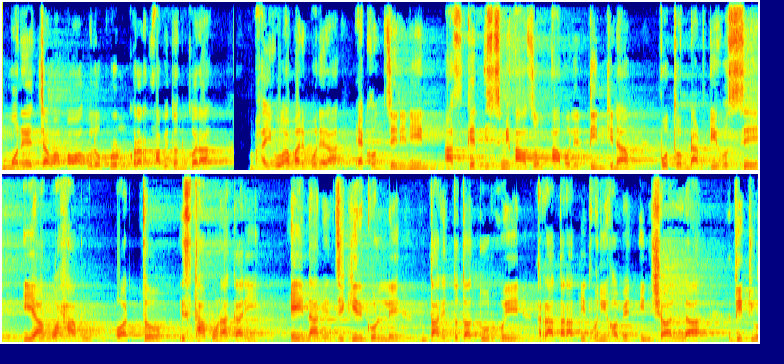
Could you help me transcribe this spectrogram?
মনের চাওয়া পাওয়াগুলো পূরণ করার আবেদন করা। ভাই ও আমার বোনেরা, এখন জেনে নিন আজকের ইসমি আজম আমলের তিনটি নাম। প্রথম নামটি হচ্ছে ইয়া ওয়াহাবু, অর্থ স্থাপনাকারী। এই নামে জিকির করলে দারিদ্রতা দূর হয়ে রাতারাতি ধনী হবেন ইনশাআল্লাহ। দ্বিতীয়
